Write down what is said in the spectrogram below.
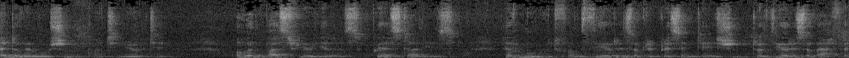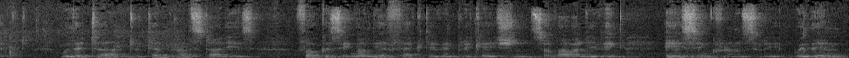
and of emotional continuity. Over the past few years, queer studies have moved from theories of representation to theories of affect, with a turn to temporal studies focusing on the affective implications of our living asynchronously within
